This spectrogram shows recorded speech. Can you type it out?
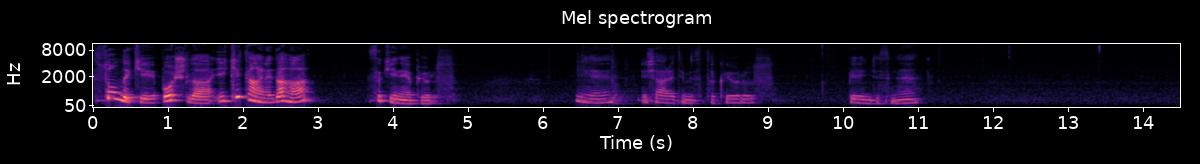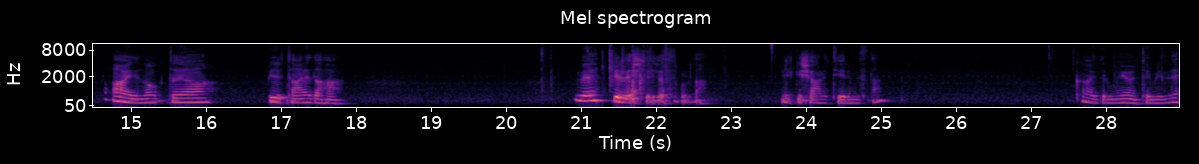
Sondaki boşluğa iki tane daha sık iğne yapıyoruz. Yine işaretimizi takıyoruz. Birincisine. Aynı noktaya bir tane daha. Ve birleştireceğiz buradan. İlk işaret yerimizden kaydırma yöntemiyle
